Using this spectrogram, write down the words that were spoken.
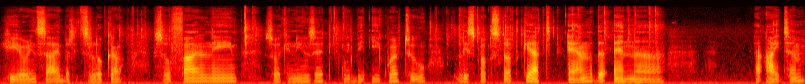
here inside but it's a local so file name so I can use it will be equal to listbox.get and the n uh, item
